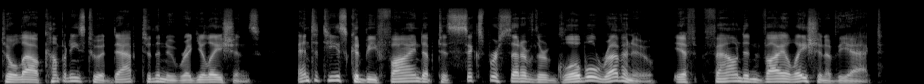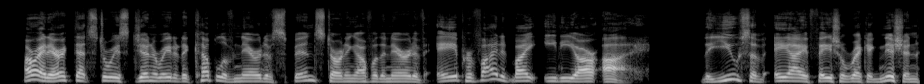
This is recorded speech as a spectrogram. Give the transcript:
to allow companies to adapt to the new regulations. Entities could be fined up to 6% of their global revenue if found in violation of the Act. All right, Eric, that story's generated a couple of narrative spins, starting off with a narrative A provided by EDRI. The use of AI facial recognition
